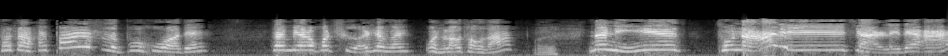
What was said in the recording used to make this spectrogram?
他咋还半死不活的，在棉花车上啊？我说老头子，哎，那你从哪里捡来的？哎，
